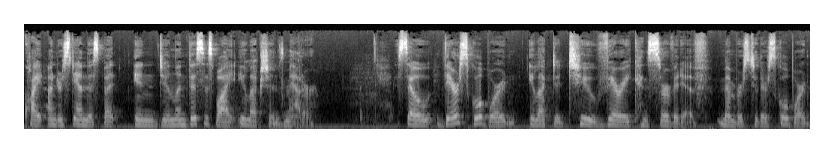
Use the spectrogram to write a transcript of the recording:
quite understand this, but in Duneland, this is why elections matter. So their school board elected two very conservative members to their school board,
